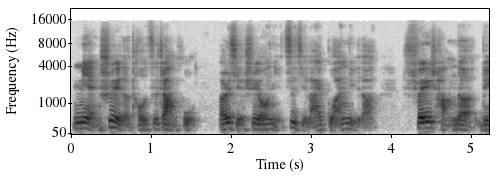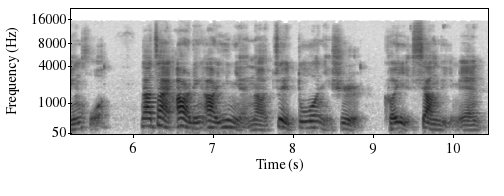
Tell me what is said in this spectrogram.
免税的投资账户，而且是由你自己来管理的，非常的灵活。那在2021年呢，最多你是可以向里面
